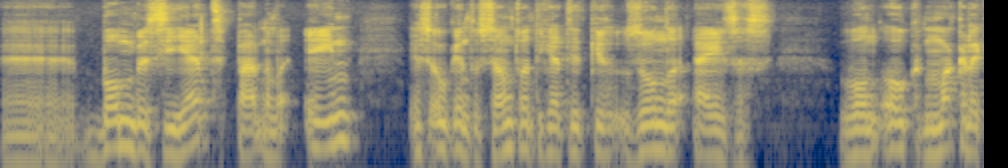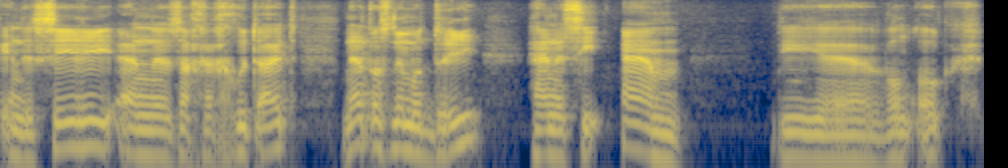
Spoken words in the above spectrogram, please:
Uh, Bombeziet, paard nummer 1, is ook interessant, want die gaat dit keer zonder ijzers. Won ook makkelijk in de serie en zag er goed uit. Net als nummer 3, Hennessy M. Die won ook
